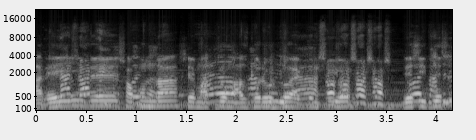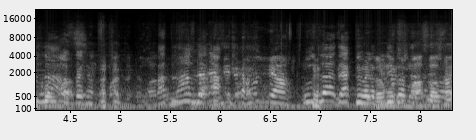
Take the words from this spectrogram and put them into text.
আর এই যে স্বপনদা সে মাত্র মাছ ধরে উঠল একদম শিওর দেশি দেশি কই মাছ। মাছ আছে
